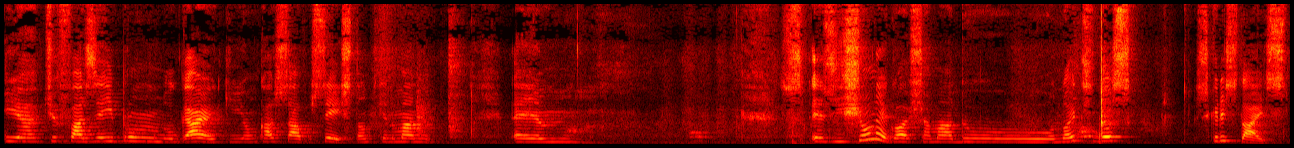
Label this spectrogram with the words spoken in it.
ia te fazer ir para um lugar que iam caçar vocês tanto que numa é, existe um negócio chamado Noite dos Cristais.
